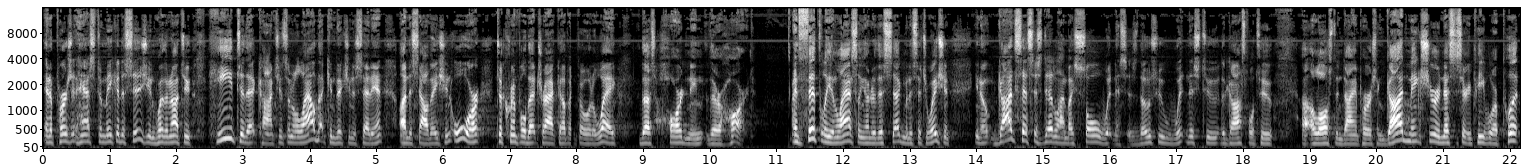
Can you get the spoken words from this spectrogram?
and a person has to make a decision whether or not to heed to that conscience and allow that conviction to set in unto salvation or to crumple that tract up and throw it away, thus hardening their heart. And fifthly and lastly, under this segment of situation, you know, God sets this deadline by soul witnesses, those who witness to the gospel to uh, a lost and dying person. God makes sure necessary people are put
